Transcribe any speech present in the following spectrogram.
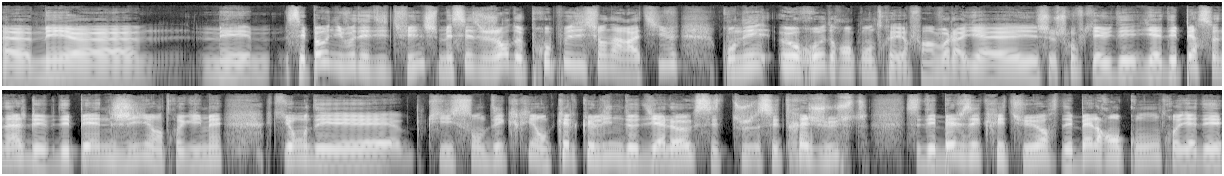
Mais. Mais c'est pas au niveau d'Edith Finch, mais c'est ce genre de proposition narrative qu'on est heureux de rencontrer. Enfin voilà, je trouve qu'il y a eu des, y a des personnages, des, PNJ entre guillemets, qui ont des, qui sont décrits en quelques lignes de dialogue. C'est très juste. C'est des belles écritures, des belles rencontres. Il y a des,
